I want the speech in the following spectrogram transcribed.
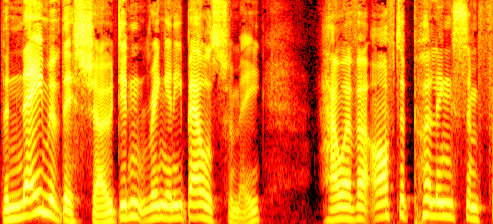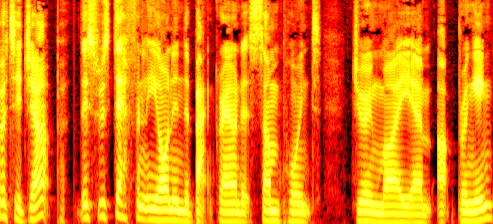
The name of this show didn't ring any bells for me. However, after pulling some footage up, this was definitely on in the background at some point during my um, upbringing.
